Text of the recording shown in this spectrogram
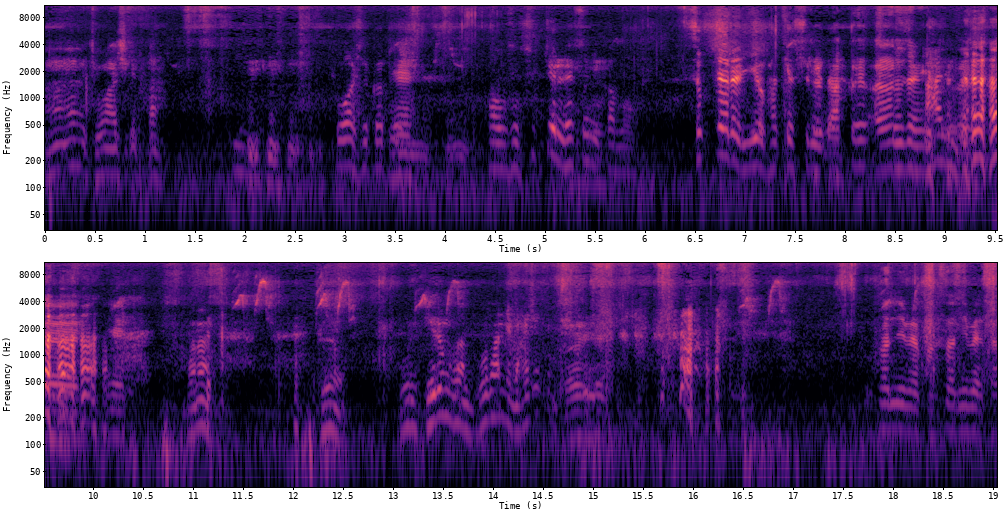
아, 좋아하시겠다. 좋아하실 것 같아요. 네. 아, 우선 숙제를 했으니까 뭐. 숙제를 이어받겠습니다. 네, 아, 선생님. 아니, 네. 네. 저는 그 우리 계룡산 보사님 거. 네. 부사님의 박사님의 다.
